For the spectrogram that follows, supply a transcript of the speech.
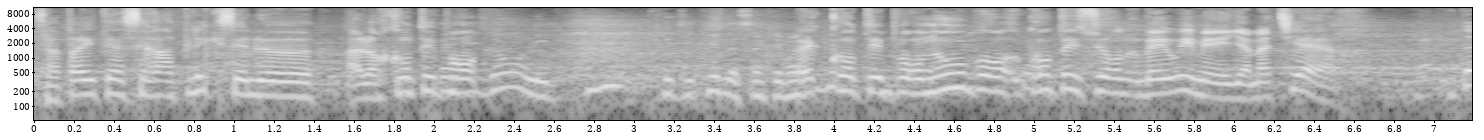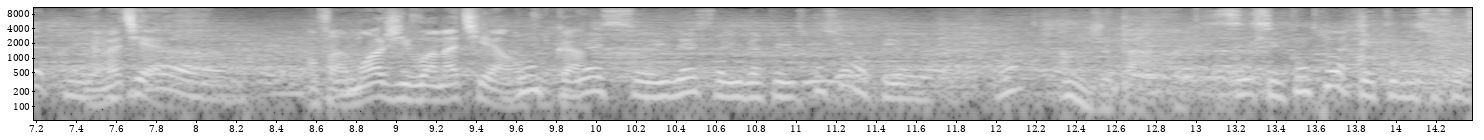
Ça n'a pas été assez rappelé que c'est le. Alors comptez pour. le plus critiqué de la Ve Eh, République. Comptez pour nous, pour- comptez sur nous. Mais oui, mais il y a matière. Peut-être, Il y a matière. euh, Enfin, moi, j'y vois matière, en Donc tout cas. il laisse, il laisse la liberté d'expression a priori. Non Ah, mais je parle. C'est c'est le contraire qui a été dit ce soir.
